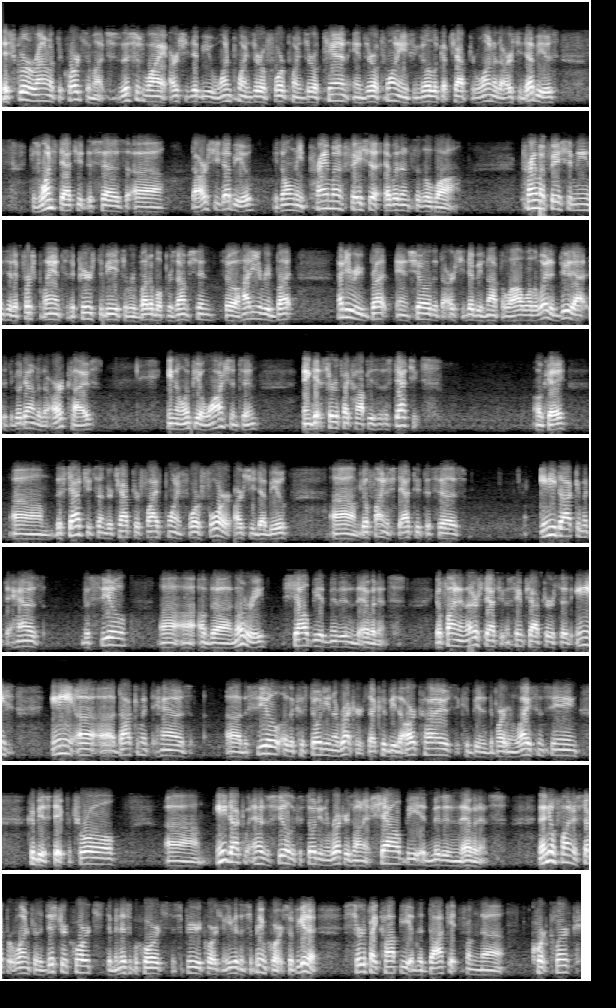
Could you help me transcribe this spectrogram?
they screw around with the court so much. This is why RCW 1.04.010 and 020, if you go look up Chapter 1 of the RCWs, there's one statute that says uh, the RCW is only prima facie evidence of the law. Prima facie means that at first glance it appears to be it's a rebuttable presumption. So how do you rebut how do you rebut and show that the RCW is not the law? Well, the way to do that is to go down to the archives in Olympia, Washington, and get certified copies of the statutes. Okay, um, the statutes under Chapter 5.44 RCW, um, you'll find a statute that says any document that has the seal uh, uh, of the notary shall be admitted into evidence. You'll find another statute in the same chapter that says any any uh, uh, document that has uh, the seal of the custodian of records. That could be the archives, it could be the Department of Licensing, could be the State Patrol. Um, any document that has a seal of the custodian of records on it shall be admitted in evidence. Then you'll find a separate one for the district courts, the municipal courts, the superior courts, and even the Supreme Court. So if you get a certified copy of the docket from the court clerk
